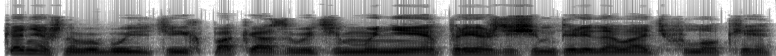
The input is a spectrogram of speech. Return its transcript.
Конечно, вы будете их показывать мне, прежде чем передавать Флоке.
